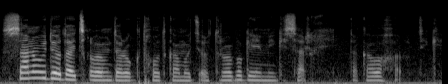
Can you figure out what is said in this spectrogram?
სანამ ვიდეო დაიწყება, მინდა რომ გთხოვთ გამოიწეროთ რობო გეიმინგის არხი და გავახაროთ იგი.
